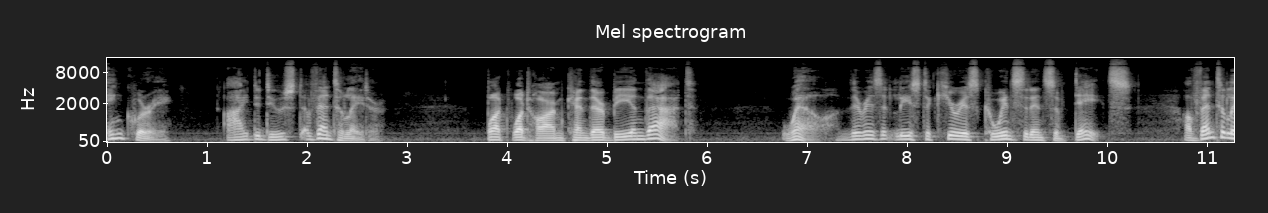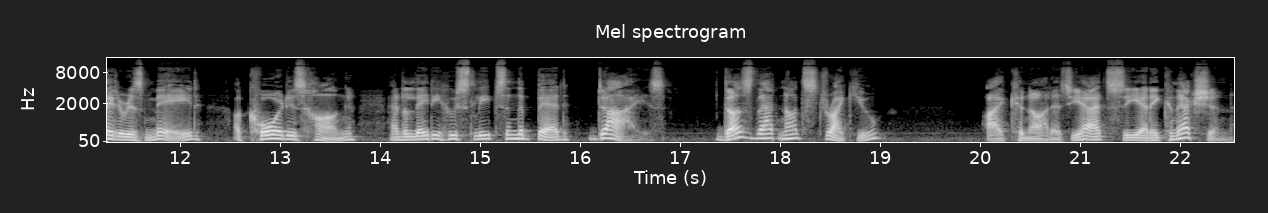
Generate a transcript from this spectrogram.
inquiry. I deduced a ventilator." "But what harm can there be in that?" "Well, there is at least a curious coincidence of dates. A ventilator is made a cord is hung, and a lady who sleeps in the bed dies. Does that not strike you?" "I cannot as yet see any connection."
